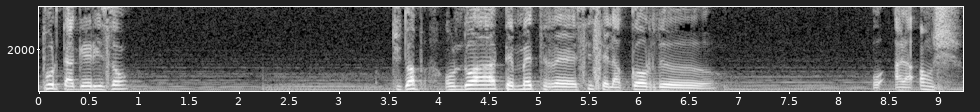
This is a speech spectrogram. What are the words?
pour ta guérison, tu dois, on doit te mettre, euh, si c'est la corde à la hanche,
